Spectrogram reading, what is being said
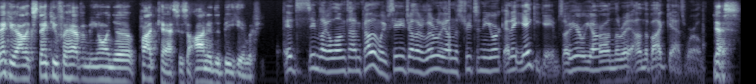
Thank you, Alex. Thank you for having me on your podcast. It's an honor to be here with you. It seems like a long time coming. We've seen each other literally on the streets of New York and at Yankee games. So here we are on the on the podcast world. Yes.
